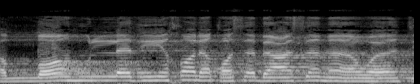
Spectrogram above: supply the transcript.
الله الذي خلق سبع سماوات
